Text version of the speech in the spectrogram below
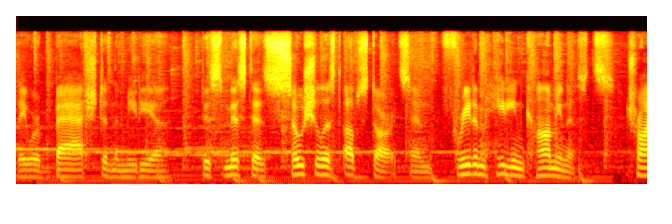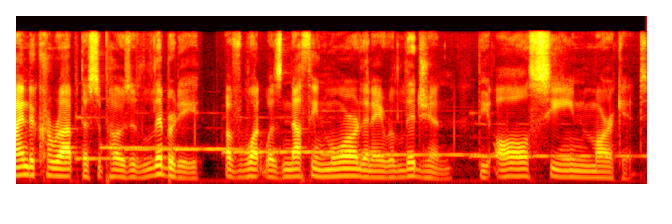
they were bashed in the media, dismissed as socialist upstarts and freedom hating communists, trying to corrupt the supposed liberty of what was nothing more than a religion, the all seeing market.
